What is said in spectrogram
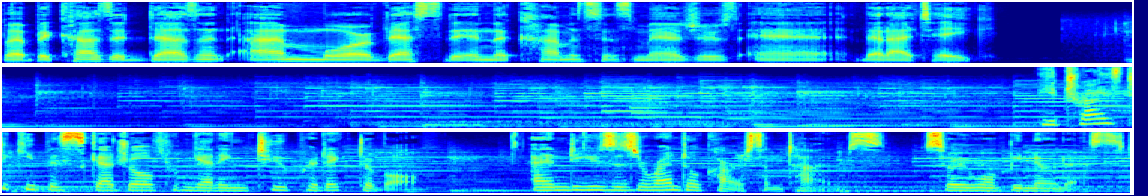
But because it doesn't, I'm more vested in the common sense measures and, that I take. He tries to keep his schedule from getting too predictable and uses a rental car sometimes so he won't be noticed.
